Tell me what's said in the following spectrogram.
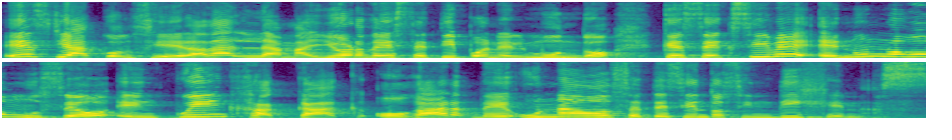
es ya considerada la mayor de este tipo en el mundo, que se exhibe en un nuevo museo en Queen Hakak, hogar de unos 700 indígenas.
